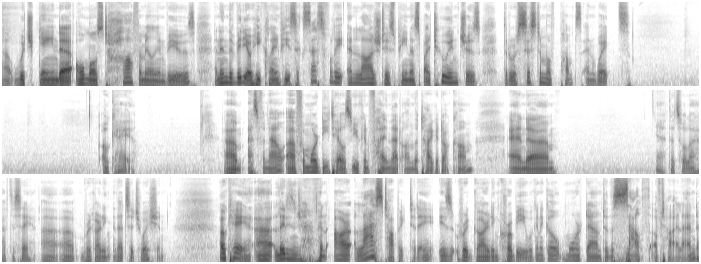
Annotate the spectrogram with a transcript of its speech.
uh, which gained uh, almost half a million views. And in the video, he claimed he successfully enlarged his penis by two inches through a system of pumps and weights. Okay. Um, as for now, uh, for more details, you can find that on thethaiger.com. And um, yeah, that's all I have to say uh, uh, regarding that situation. Okay, uh, ladies and gentlemen, our last topic today is regarding Krabi. We're going to go more down to the south of Thailand.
